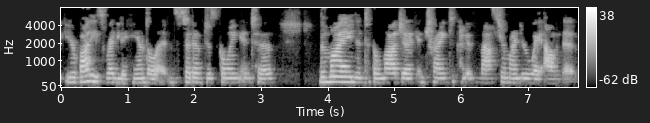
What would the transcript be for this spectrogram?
your body's ready to handle it instead of just going into the mind, into the logic, and trying to kind of mastermind your way out of it.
